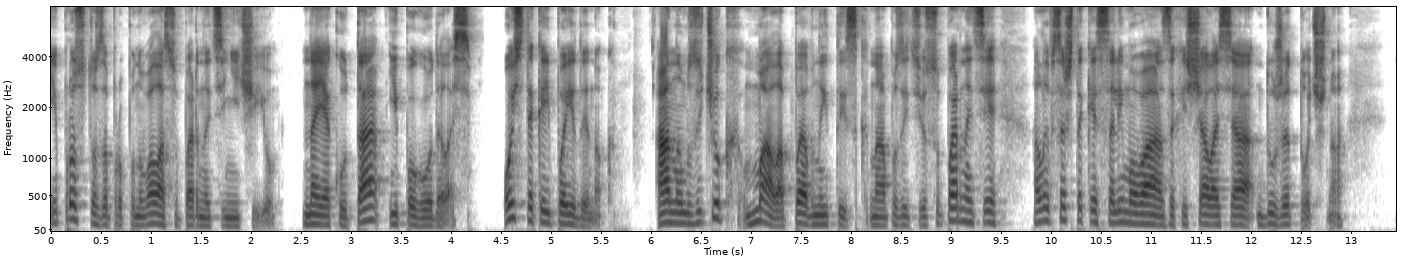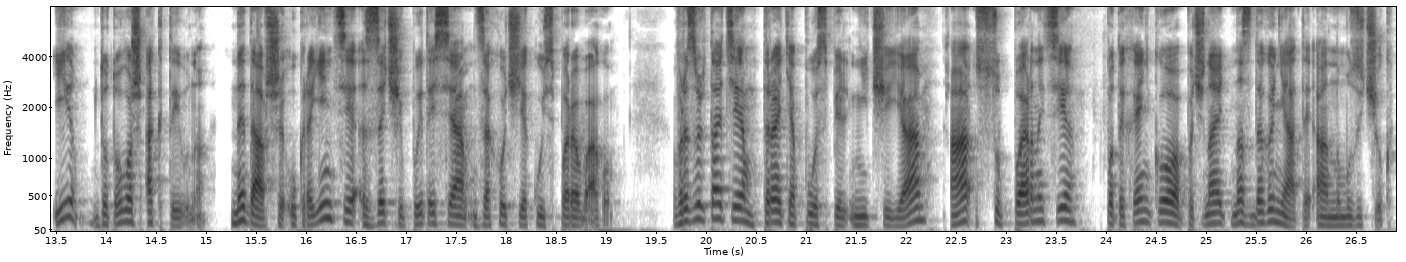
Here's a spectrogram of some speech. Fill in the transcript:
і просто запропонувала суперниці нічию, на яку та і погодилась. Ось такий поєдинок. Анна Музичук мала певний тиск на позицію суперниці, але все ж таки Салімова захищалася дуже точно і до того ж активно, не давши українці зачепитися за хоч якусь перевагу. В результаті третя поспіль нічия, а суперниці потихеньку починають наздоганяти Анну Музичук.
